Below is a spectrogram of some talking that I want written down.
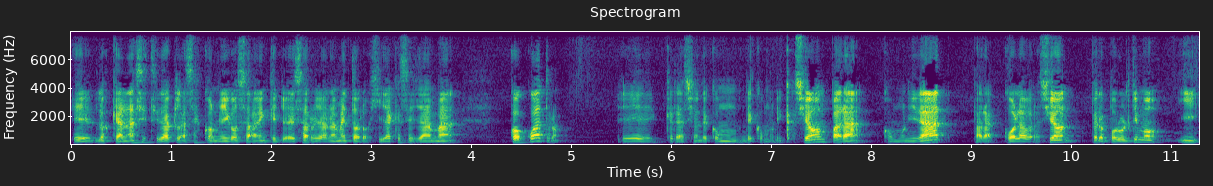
eh, los que han asistido a clases conmigo saben que yo he desarrollado una metodología que se llama CO4, eh, creación de, comunicación para comunidad, para colaboración, pero por último, y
